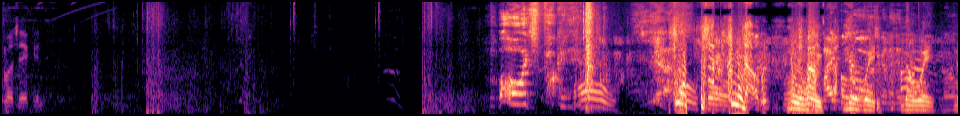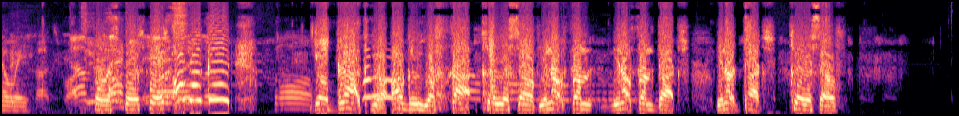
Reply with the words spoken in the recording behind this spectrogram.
ammo taken. Oh, it's fucking. Oh! Yeah. Oh, No way, no way, no way, no way, no way. That's why. Um, Pause, pause, pause. Oh my god! Oh! You're black, you're ugly, you're fat, kill yourself. You're not from, you're not from Dutch. You're not Dutch, kill yourself.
